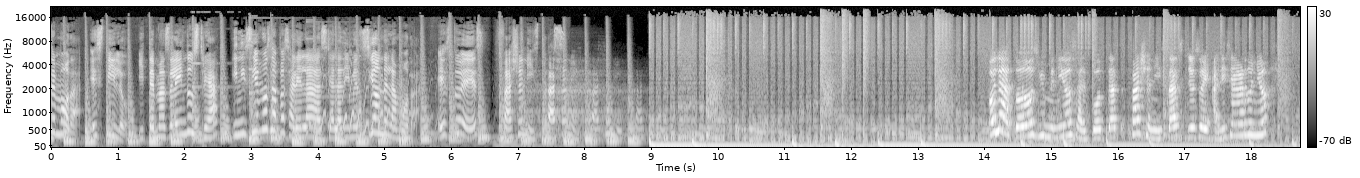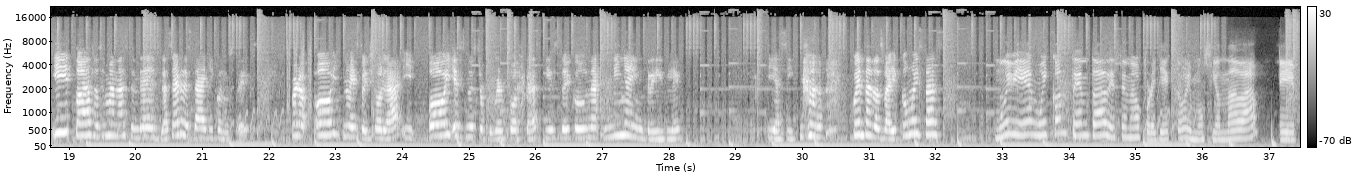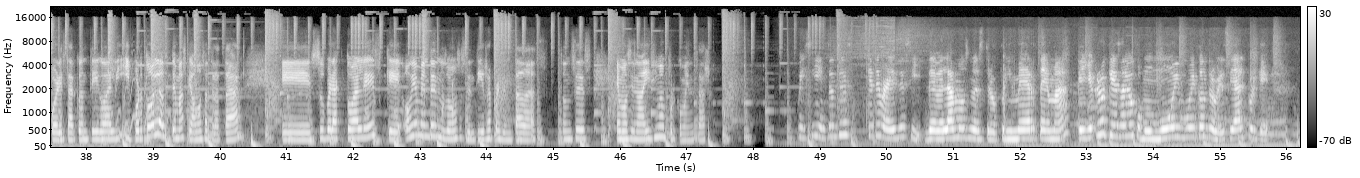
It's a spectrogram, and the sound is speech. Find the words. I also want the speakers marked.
Speaker 1: de moda, estilo y temas de la industria, iniciemos la pasarela hacia la dimensión de la moda. Esto es Fashionistas.
Speaker 2: Hola a todos, bienvenidos al podcast Fashionistas. Yo soy Alicia Garduño y todas las semanas tendré el placer de estar aquí con ustedes. Pero hoy no estoy sola y hoy es nuestro primer podcast y estoy con una niña increíble. Y así. Cuéntanos, Vari, ¿cómo estás?
Speaker 3: Muy bien, muy contenta de este nuevo proyecto, emocionada eh, por estar contigo, Ali, y por todos los temas que vamos a tratar, eh, súper actuales, que obviamente nos vamos a sentir representadas. Entonces, emocionadísima por comenzar.
Speaker 2: Pues sí, entonces, ¿qué te parece si develamos nuestro primer tema? Que yo creo que es algo como muy, muy controversial porque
